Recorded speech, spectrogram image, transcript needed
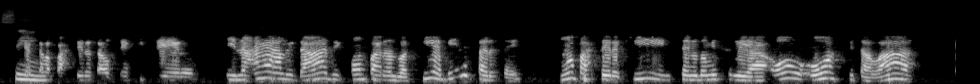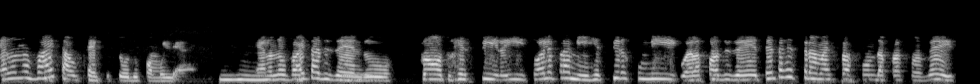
Sim. Que aquela parteira está o tempo inteiro. E na realidade, comparando aqui, é bem diferente. Uma parteira aqui, sendo domiciliar ou, ou hospitalar, ela não vai estar o tempo todo com a mulher. Uhum. Ela não vai estar dizendo, pronto, respira isso, olha para mim, respira comigo. Ela pode dizer, tenta respirar mais profundo da próxima vez.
